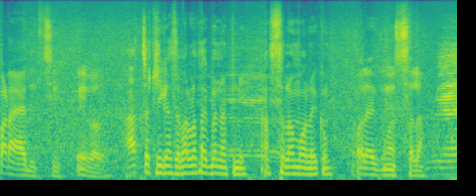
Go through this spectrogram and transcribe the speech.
পাঠায় দিচ্ছি এইভাবে। আচ্ছা ঠিক আছে ভালো থাকবেন আপনি। আসসালামু আলাইকুম। ওয়ালাইকুম আসসালাম।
